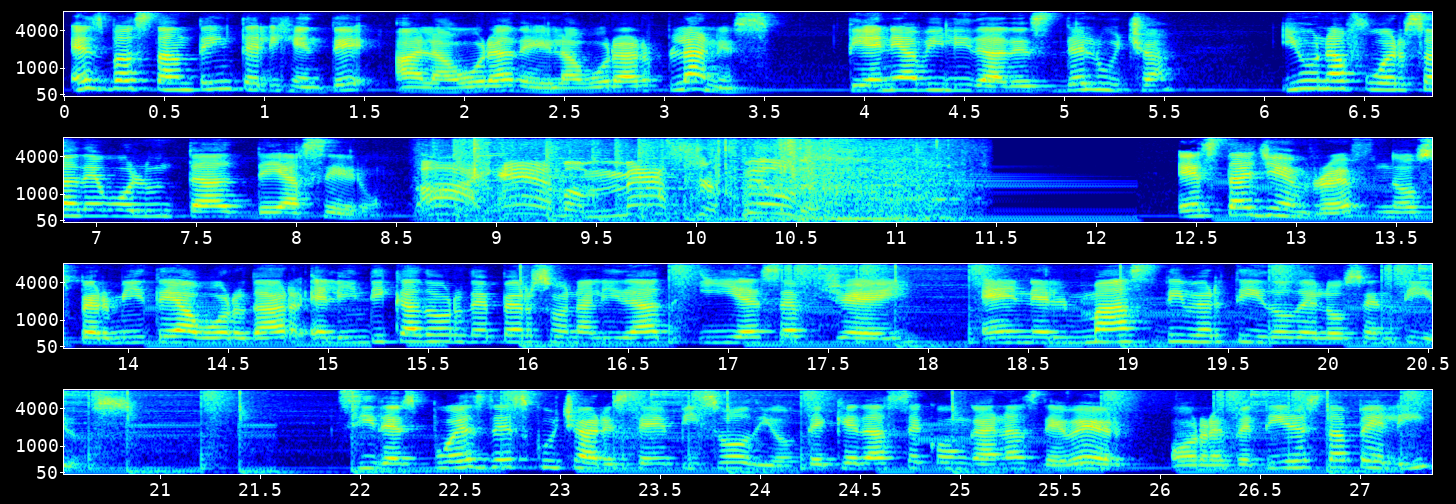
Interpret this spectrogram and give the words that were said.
Es bastante inteligente a la hora de elaborar planes, tiene habilidades de lucha y una fuerza de voluntad de acero. Esta GemRef nos permite abordar el indicador de personalidad ESFJ en el más divertido de los sentidos. Si después de escuchar este episodio te quedaste con ganas de ver o repetir esta peli,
